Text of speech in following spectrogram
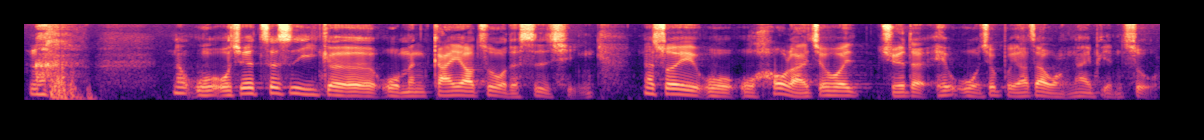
那那我我觉得这是一个我们该要做的事情。那所以我我后来就会觉得，诶，我就不要再往那边做。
